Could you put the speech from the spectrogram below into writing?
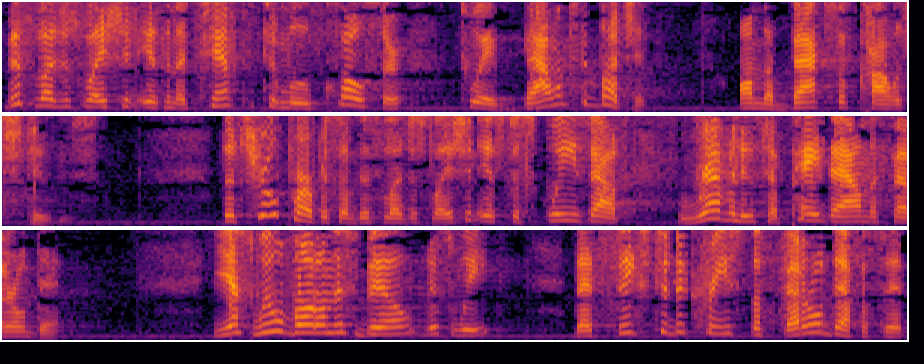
this legislation is an attempt to move closer to a balanced budget on the backs of college students. The true purpose of this legislation is to squeeze out revenue to pay down the federal debt. Yes, we will vote on this bill this week that seeks to decrease the federal deficit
